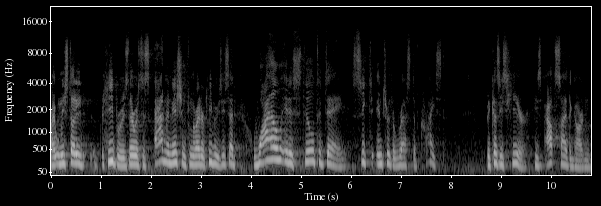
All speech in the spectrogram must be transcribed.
Right? When we studied Hebrews, there was this admonition from the writer of Hebrews. He said, While it is still today, seek to enter the rest of Christ. Because he's here, he's outside the garden,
